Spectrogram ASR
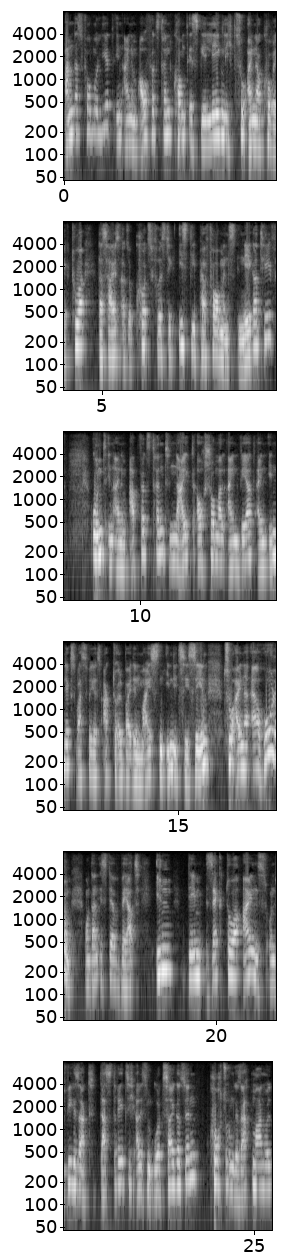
Anders formuliert, in einem Aufwärtstrend kommt es gelegentlich zu einer Korrektur. Das heißt also kurzfristig ist die Performance negativ und in einem Abwärtstrend neigt auch schon mal ein Wert, ein Index, was wir jetzt aktuell bei den meisten Indizes sehen, zu einer Erholung. Und dann ist der Wert in dem Sektor 1. Und wie gesagt, das dreht sich alles im Uhrzeigersinn. Kurzum gesagt, Manuel,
